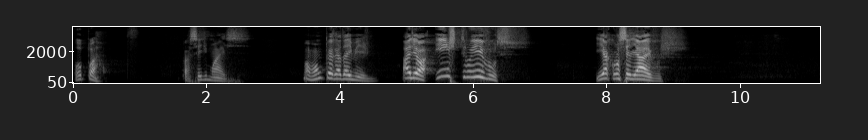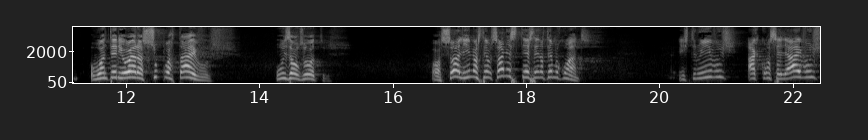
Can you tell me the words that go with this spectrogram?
Opa, passei demais. Vamos pegar daí mesmo. Ali, ó, instruí-vos e aconselhai-vos. O anterior era suportai-vos uns aos outros. Ó, só ali nós temos, só nesse texto aí nós temos quantos? Instruí-vos, aconselhai-vos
